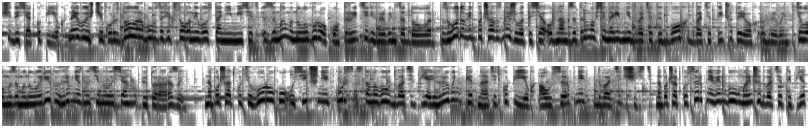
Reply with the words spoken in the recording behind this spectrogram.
60 копійок. Найвищий курс долара був зафіксований в останній місяць зими минулого року 30 гривень за долар. Згодом він почав знижуватися, однак затримався на рівні 22-24 гривень. В цілому за минулий рік гривня знецінилася у півтора рази. На початку цього року у січні курс становив 25 гривень 15 копійок, а у серпні 26. На початку серпня він був менше 25.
